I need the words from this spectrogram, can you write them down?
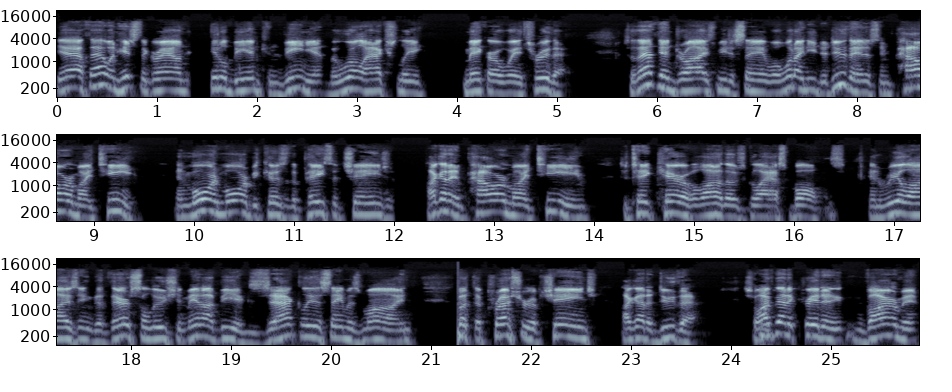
yeah, if that one hits the ground, it'll be inconvenient, but we'll actually make our way through that. So that then drives me to saying, well, what I need to do then is empower my team. And more and more, because of the pace of change, I got to empower my team to take care of a lot of those glass balls and realizing that their solution may not be exactly the same as mine, but the pressure of change, I got to do that. So. I've got to create an environment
